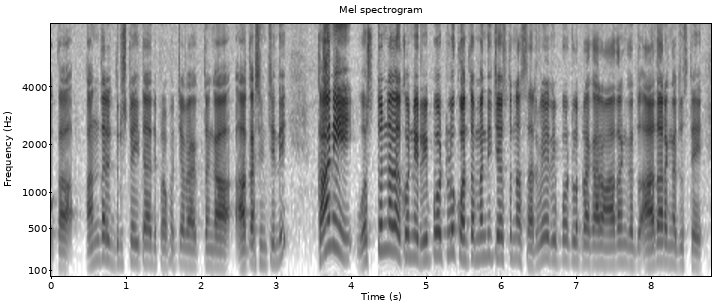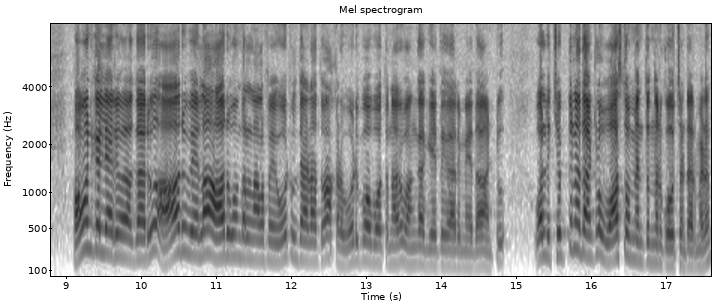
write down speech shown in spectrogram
ఒక అందరి దృష్టి అయితే అది ప్రపంచవ్యాప్తంగా ఆకర్షించింది. కానీ వస్తున్న కొన్ని రిపోర్ట్లు కొంతమంది చేస్తున్న సర్వే రిపోర్ట్ల ప్రకారం ఆధారంగా ఆధారంగా చూస్తే పవన్ కళ్యాణ్ గారు ఆరు వేల ఆరు వందల నలభై ఓట్ల తేడాతో అక్కడ ఓడిపోబోతున్నారు వంగా గీత గారి మీద అంటూ. వాళ్ళు చెప్తున్న దాంట్లో వాస్తవం ఎంత ఉందనుకోవచ్చు అంటారు మేడం?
